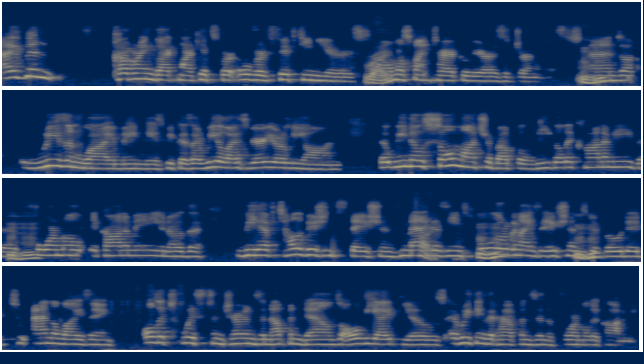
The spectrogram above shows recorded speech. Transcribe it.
I've been covering black markets for over 15 years, right. almost my entire career as a journalist. Mm-hmm. And uh, reason why mainly is because I realized very early on that we know so much about the legal economy, the mm-hmm. formal economy, you know, the we have television stations, magazines, right. whole mm-hmm. organizations mm-hmm. devoted to analyzing all the twists and turns and up and downs, all the IPOs, everything that happens in the formal economy.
